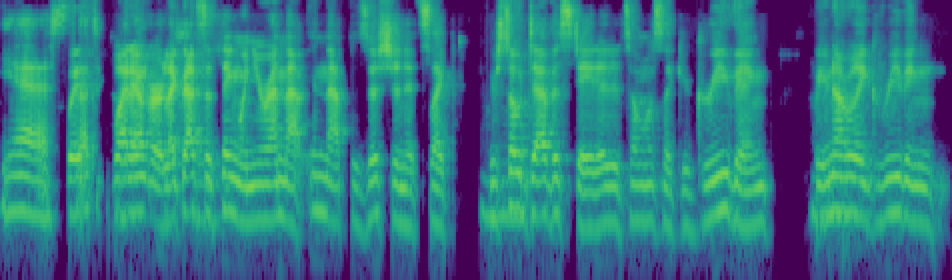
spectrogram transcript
yes with whatever like that's the thing when you're in that in that position it's like you're so mm-hmm. devastated it's almost like you're grieving but you're not mm-hmm. really grieving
